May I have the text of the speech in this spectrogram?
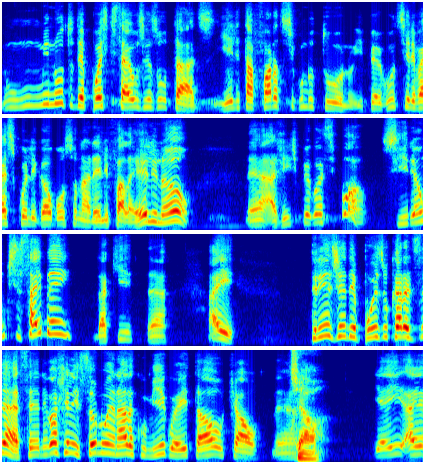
um minuto depois que saiu os resultados, e ele tá fora do segundo turno, e pergunta se ele vai escolher o Bolsonaro, ele fala, ele não, né, a gente pegou assim, pô, Ciro é um que se sai bem daqui, né, aí, Três dias depois o cara diz: ah, esse negócio de eleição não é nada comigo aí tal, tchau. Né? Tchau. E aí, aí,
